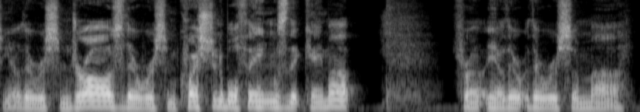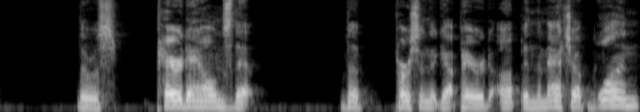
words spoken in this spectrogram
you know, there were some draws, there were some questionable things that came up from, you know, there there were some uh, there was pair downs that the person that got paired up in the matchup won.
